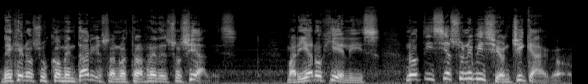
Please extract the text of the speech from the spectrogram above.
Déjenos sus comentarios en nuestras redes sociales. Mariano Gielis, Noticias Univisión Chicago.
